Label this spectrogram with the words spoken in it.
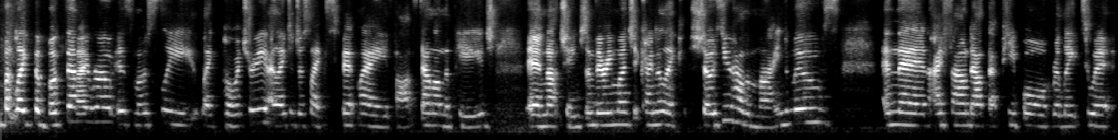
but like the book that I wrote is mostly like poetry. I like to just like spit my thoughts down on the page and not change them very much. It kind of like shows you how the mind moves. And then I found out that people relate to it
